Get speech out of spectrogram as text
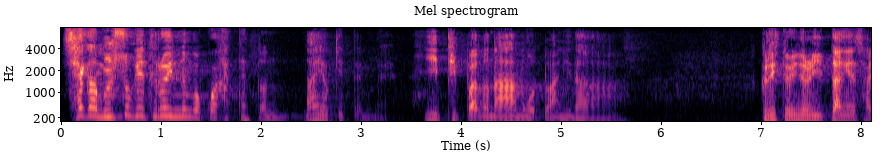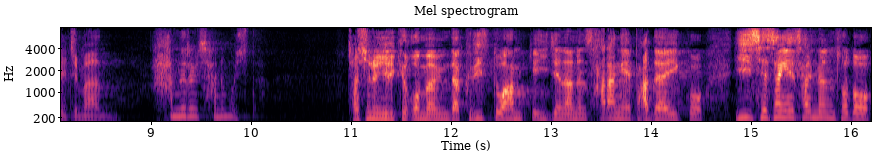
새가 물 속에 들어있는 것과 같았던 나였기 때문에 이 핍박은 아무것도 아니다. 그리스도인은 이 땅에 살지만 하늘을 사는 것이다. 자신은 이렇게 고백합니다. 그리스도와 함께 이제 나는 사랑의 바다에 있고 이 세상에 살면서도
